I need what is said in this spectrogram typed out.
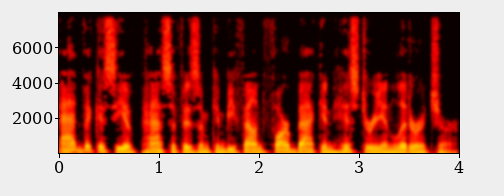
Advocacy of pacifism can be found far back in history and literature.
